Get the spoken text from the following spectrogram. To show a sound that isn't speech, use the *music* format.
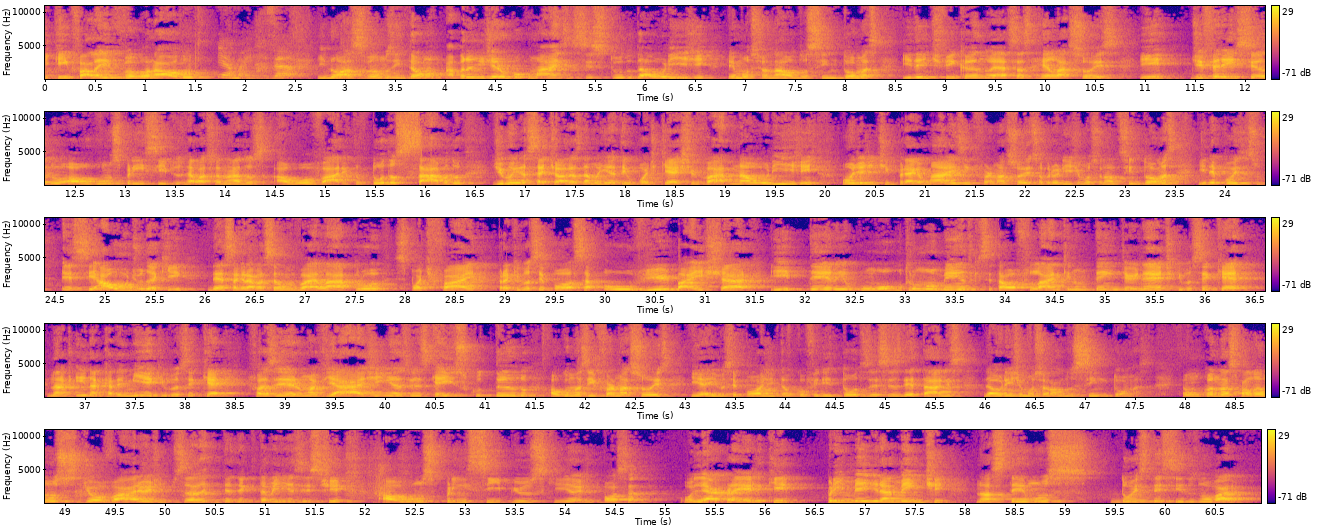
Aqui quem fala é Ivan Bonaldo. E a Maísa. E nós vamos então abranger um pouco mais esse estudo da origem emocional dos sintomas, identificando essas relações e diferenciando alguns princípios relacionados ao ovário. Então, todo sábado de manhã, 7 horas da manhã, tem o podcast Vá na Origem, onde a gente emprega mais informações sobre a origem emocional dos sintomas. E depois isso, esse áudio daqui dessa gravação vai lá pro Spotify para que você possa ouvir, baixar e ter em algum outro momento que você está offline, que não tem internet, que você quer na, ir na academia, que você quer fazer uma viagem e às vezes quer ir escutando algumas informações. E aí você pode então conferir todos esses detalhes da origem emocional dos sintomas. Então, quando nós falamos de ovário, a gente precisa entender que também existe alguns princípios que a gente possa olhar para ele, que primeiramente nós temos dois tecidos no ovário.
